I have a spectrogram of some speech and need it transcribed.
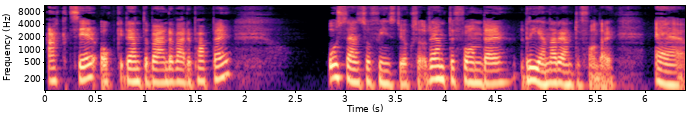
aktier och räntebärande värdepapper. Och sen så finns det också räntefonder, rena räntefonder eh,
